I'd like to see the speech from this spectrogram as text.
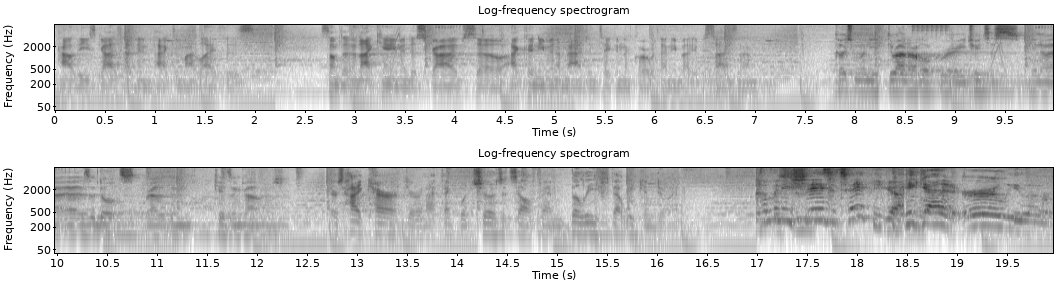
How these guys have impacted my life is something that I can't even describe, so I couldn't even imagine taking the court with anybody besides them. Coach Mooney, throughout our whole career, he treats us, you know, as adults rather than kids in college. There's high character, and I think what shows itself in belief that we can do it. How many shades of tape he got? He got it early though,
